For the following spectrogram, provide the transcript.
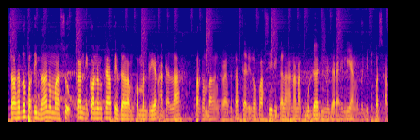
Salah satu pertimbangan memasukkan ekonomi kreatif dalam kementerian adalah perkembangan kreativitas dan inovasi di kalangan anak muda di negara ini yang begitu pesat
